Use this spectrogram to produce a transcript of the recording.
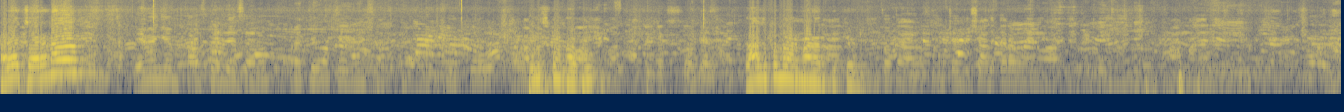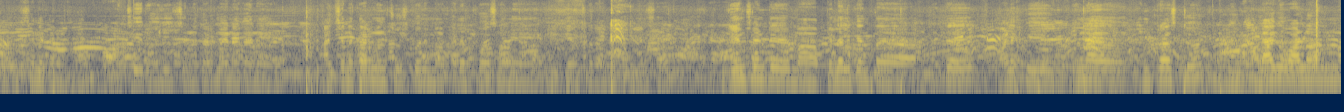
అరే చరణ. ఏమేమి గేమ్ పార్టిసిపేట్ చేశారు? ప్రతి ఒక్క రాజకుమార్ కూర్చోండి ఇంకొక కొంచెం విషాదకరమైన వార్త ఏంటంటే ఈరోజు మా అమ్మగారి చిన్న కర్మ ఈరోజు చిన్న కర్మ అయినా కానీ ఆ చిన్న కర్మను చూసుకొని మా పిల్లల కోసమని ఈ గేమ్స్ రావడం జరిగింది సార్. గేమ్స్ అంటే మా పిల్లలకి ఎంత అంటే వాళ్ళకి ఉన్న ఇంట్రెస్ట్ అలాగే వాళ్ళ ఉన్న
